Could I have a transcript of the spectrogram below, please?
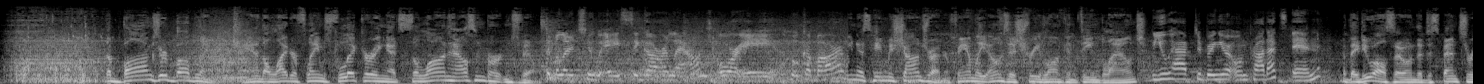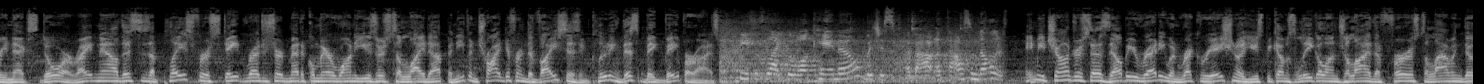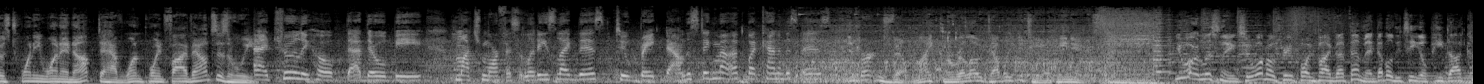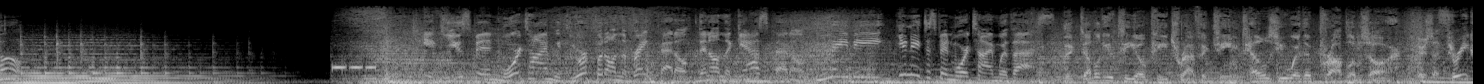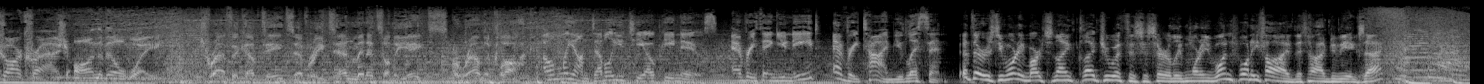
The bongs are bubbling and the lighter flames flickering at Salon House in Burtonsville. Similar to a cigar lounge or a hookah bar. Venus Hamishandra and her family owns a Sri Lankan themed lounge. You have to bring your own products in. But they do also own the dispensary next door. Right now, this is a place for state registered medical marijuana users to light up and even try different devices, including this big vaporizer. Pieces like the volcano, which is about a thousand dollars. Amy Chandra says they'll be ready when recreational use becomes legal on July the 1st, allowing those 21 and up to have 1.5 ounces a week. And I truly hope that there will be much more facilities like this to break down the stigma of what cannabis is. In Burtonsville, Mike Murillo, WTOP News. You are listening to 103.5 FM at WTOP.com. If you spend more time with your foot on the brake pedal than on the gas pedal, maybe you need to spend more time with us. The WTOP traffic team tells you where the problems are. There's a three car crash on the Beltway. Traffic updates every 10 minutes on the 8s, around the clock. Only on WTOP News. Everything you need, every time you listen. And Thursday morning, March 9th, glad you're with us this early morning. 125, the time to be exact.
